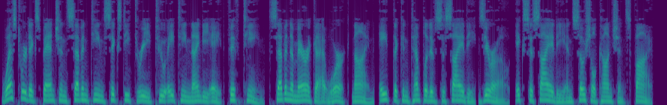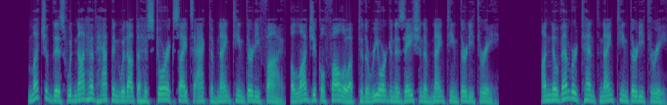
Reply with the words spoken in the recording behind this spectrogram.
Westward Expansion 1763–1898 15, 7 America at Work 9, 8 The Contemplative Society 0, Ich Society and Social Conscience 5. Much of this would not have happened without the Historic Sites Act of 1935, a logical follow-up to the reorganization of 1933. On November 10, 1933,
